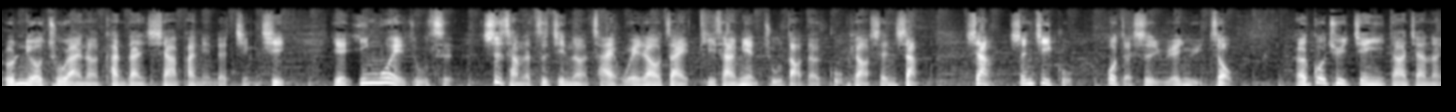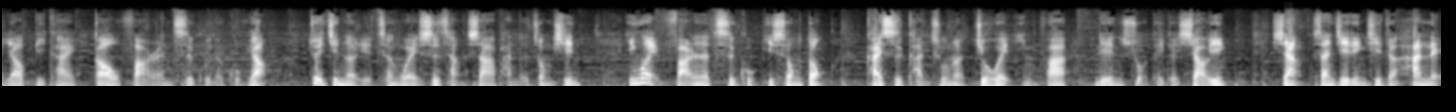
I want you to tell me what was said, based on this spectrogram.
轮流出来呢看淡下半年的景气，也因为如此。市场的资金呢，才围绕在题材面主导的股票身上，像生技股或者是元宇宙。而过去建议大家呢，要避开高法人持股的股票，最近呢，也成为市场沙盘的重心。因为法人的持股一松动，开始砍出呢，就会引发连锁的一个效应。像三七零七的汉磊、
